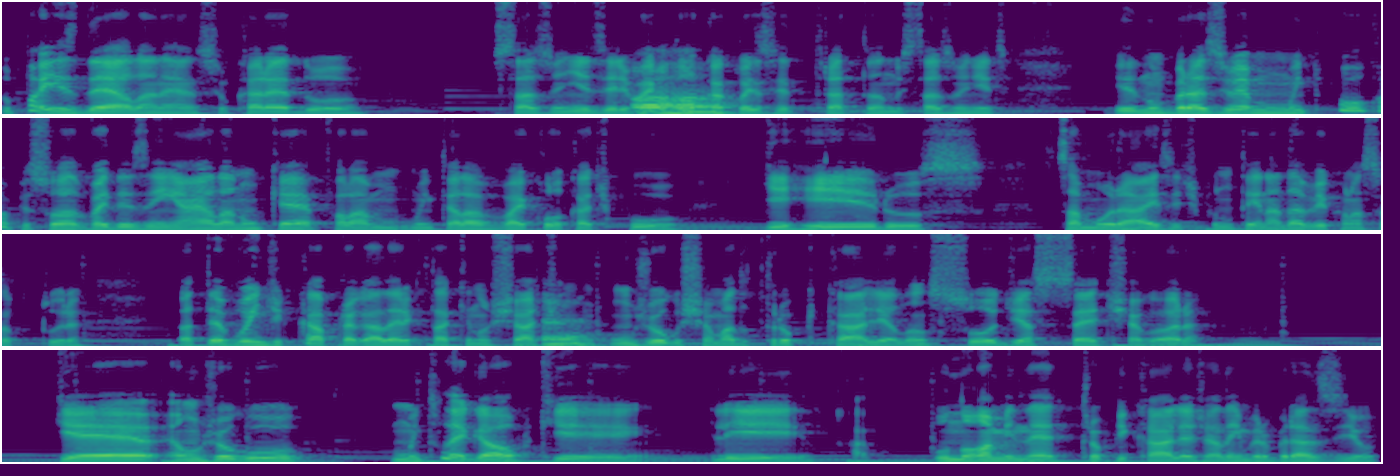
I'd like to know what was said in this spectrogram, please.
do país dela, né? Se o cara é do, dos Estados Unidos, ele vai uhum. colocar coisas retratando os Estados Unidos. E no Brasil é muito pouco. A pessoa vai desenhar, ela não quer falar muito, ela vai colocar, tipo, guerreiros, samurais e, tipo, não tem nada a ver com a nossa cultura. Eu até vou indicar pra galera que tá aqui no chat É. um, um jogo chamado Tropicalia. Lançou dia 7 agora. Que é, é um jogo muito legal porque ele. O nome, né? Tropicalia, já lembra Brasil.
